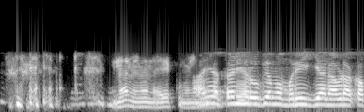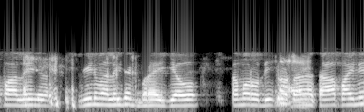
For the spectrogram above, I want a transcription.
ના ના ના ના એક મહિના અહીંયા ત્રણેય રૂપિયામાં મરી ગયા ને આવડા કપા લઈ વીણવા લઈ જાય ભરાઈ ગયા હો. તમારો દીકરો તને ચા પાઈ ને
